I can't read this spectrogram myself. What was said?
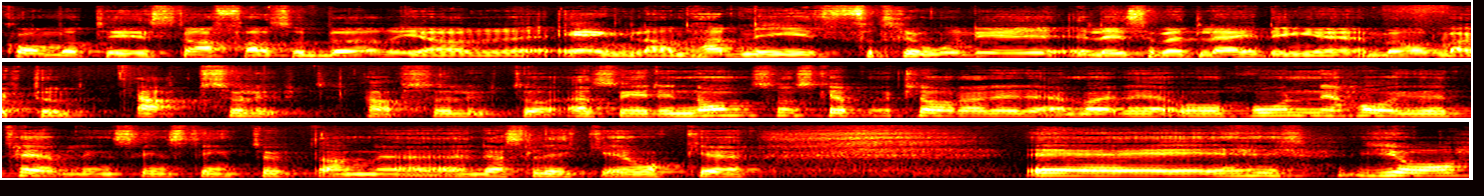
kommer till straffar så börjar England. Hade ni förtroende i Elisabeth Leidinge, målvakten? Absolut, absolut. Och, alltså är det någon som ska klara det där och hon har ju en tävlingsinstinkt utan eh, dess like och eh, Eh, ja,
